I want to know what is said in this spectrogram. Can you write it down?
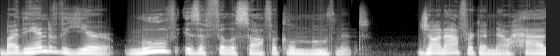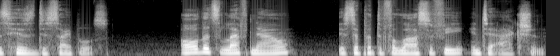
By the end of the year, Move is a philosophical movement. John Africa now has his disciples. All that's left now is to put the philosophy into action.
